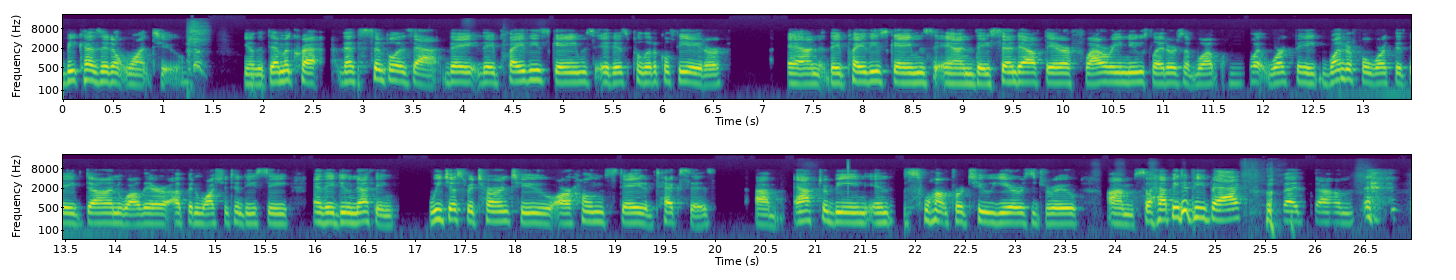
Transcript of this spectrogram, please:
Because they don't want to. you know, the Democrat, that's simple as that. They, they play these games, it is political theater and they play these games and they send out their flowery newsletters of what what work they wonderful work that they've done while they're up in Washington D.C. and they do nothing. We just returned to our home state of Texas um, after being in the swamp for two years. Drew, um, so happy to be back, but um,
